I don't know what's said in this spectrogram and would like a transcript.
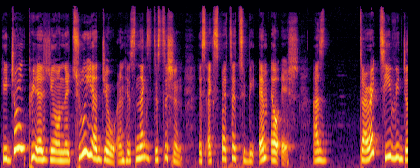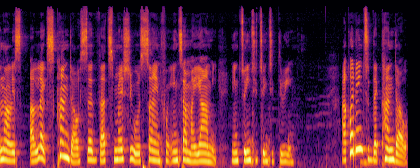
He joined PSG on a two year deal, and his next decision is expected to be MLS, as Direct TV journalist Alex Candal said that Messi was signed for Inter Miami in 2023. According to the Candal,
